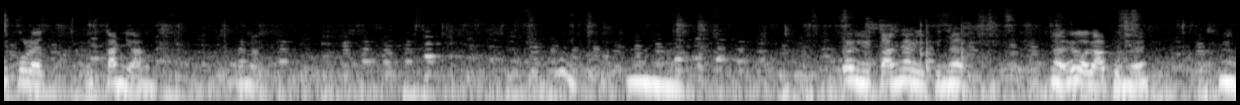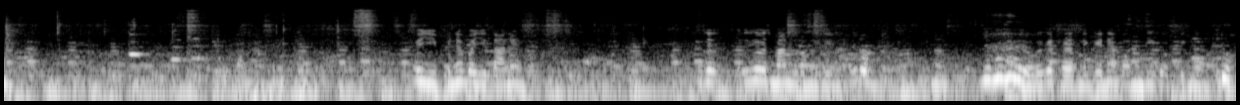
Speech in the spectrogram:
Ini kulit ikan ya enak hmm. ya ikannya ikannya nah ini kalau sabunnya hmm. Ikan asli. eh ikannya apa ikannya ini ini wis mangan urung iki Urung. nah lho iki daerah niki ini apa ndi kok bingung aku Duh.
